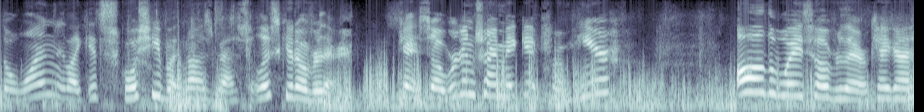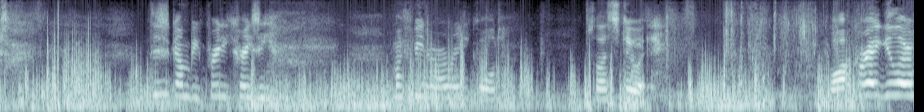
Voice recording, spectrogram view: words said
the one, like it's squishy but not as bad. So let's get over there. Okay, so we're gonna try and make it from here all the way to over there, okay guys? This is gonna be pretty crazy. My feet are already cold. So let's do it. Walk regular.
